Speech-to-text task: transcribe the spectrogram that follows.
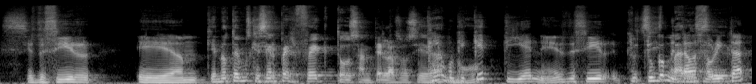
Es decir, eh, um, Que no tenemos que ser perfectos ante la sociedad. Claro, porque ¿no? ¿qué tiene? Es decir, tú, comentabas parece- ahorita,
